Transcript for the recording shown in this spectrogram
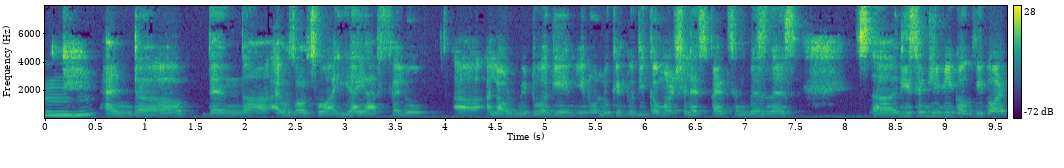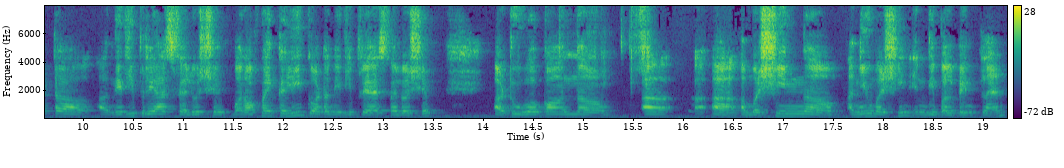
Mm-hmm. and uh, then uh, i was also a eir fellow uh, allowed me to again you know look into the commercial aspects and business. Uh, recently we got, we got a nidhi prayas fellowship. One of my colleague got a nidhi prayas fellowship to work on a, a, machine, uh, a new machine in the pulping plant,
